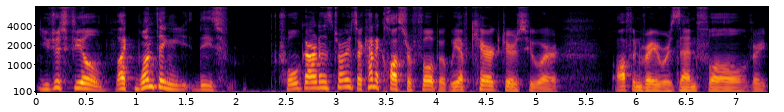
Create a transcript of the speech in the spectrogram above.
you just feel like one thing these troll garden stories are kind of claustrophobic. We have characters who are often very resentful, very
